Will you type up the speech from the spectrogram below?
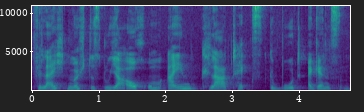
vielleicht möchtest du ja auch um ein Klartextgebot ergänzen.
